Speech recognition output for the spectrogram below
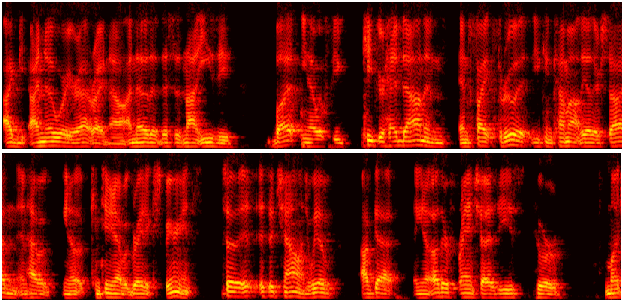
I, I know where you're at right now. I know that this is not easy but you know if you keep your head down and and fight through it you can come out the other side and, and have a you know continue to have a great experience. So it, it's a challenge. We have i've got you know other franchisees who are much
